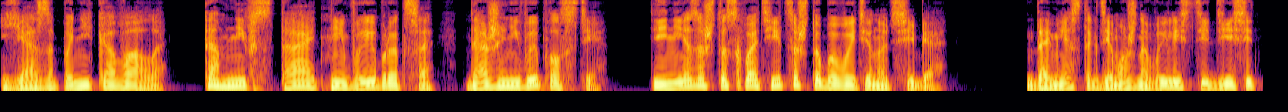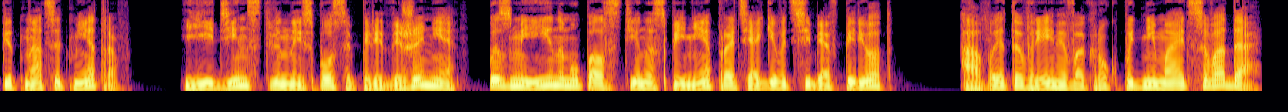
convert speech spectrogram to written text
Я запаниковала. Там не встать, не выбраться, даже не выползти. И не за что схватиться, чтобы вытянуть себя. До места, где можно вылезти 10-15 метров. Единственный способ передвижения — по-змеиному ползти на спине, протягивать себя вперед. А в это время вокруг поднимается вода.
